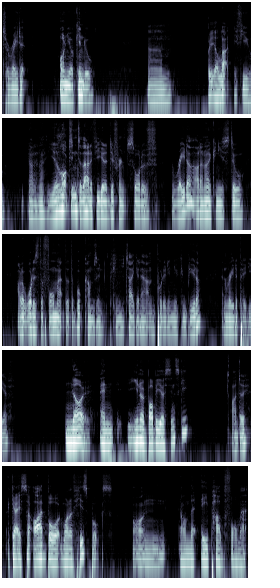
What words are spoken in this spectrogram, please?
to read it on your Kindle. Um but you're lo- but if you I don't know, you're locked into that if you get a different sort of reader. I don't know, can you still I don't what is the format that the book comes in? Can you take it out and put it in your computer and read a PDF? No, and you know Bobby Owsinski. I do. Okay, so I bought one of his books on on the EPUB format,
